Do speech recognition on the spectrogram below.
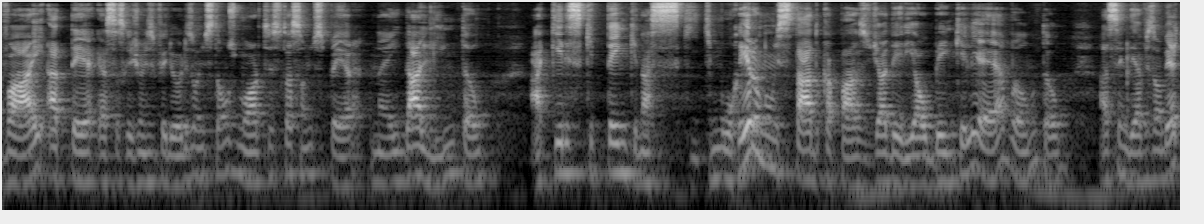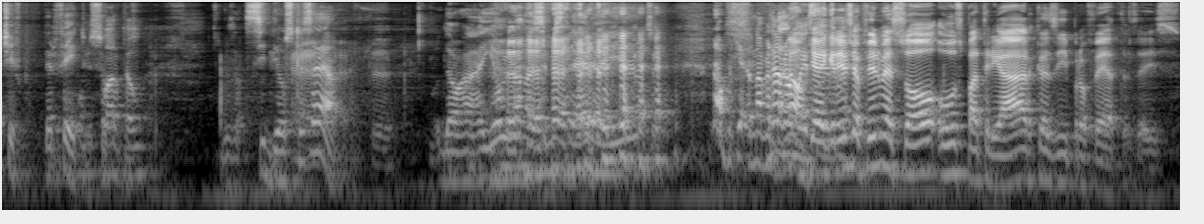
vai até essas regiões inferiores onde estão os mortos em situação de espera, né, e dali então aqueles que têm que, nas, que, que morreram num estado capaz de aderir ao bem que ele é, vão então acender a visão beatífica. Perfeito, Como isso Platão. acontece. Se Deus quiser. Não, aí eu já nesse mistério aí. não porque na verdade. Não, Não, que a igreja firme é só os patriarcas e profetas, é isso.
